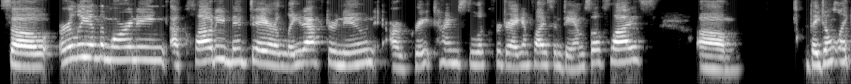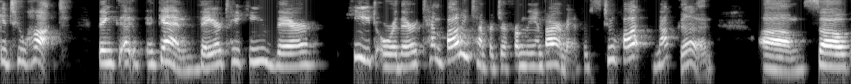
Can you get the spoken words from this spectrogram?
So early in the morning, a cloudy midday or late afternoon are great times to look for dragonflies and damselflies. Um, they don't like it too hot. Think again, they are taking their heat or their temp body temperature from the environment. If it's too hot, not good. Um, so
